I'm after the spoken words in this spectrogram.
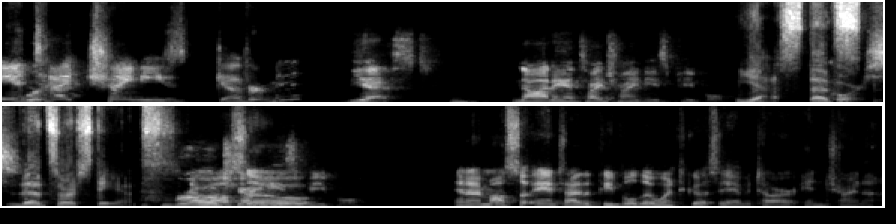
anti-Chinese government. Yes, not anti-Chinese people. Yes, that's course. that's our stance. Pro-Chinese people. And I'm also anti the people that went to go see Avatar in China.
